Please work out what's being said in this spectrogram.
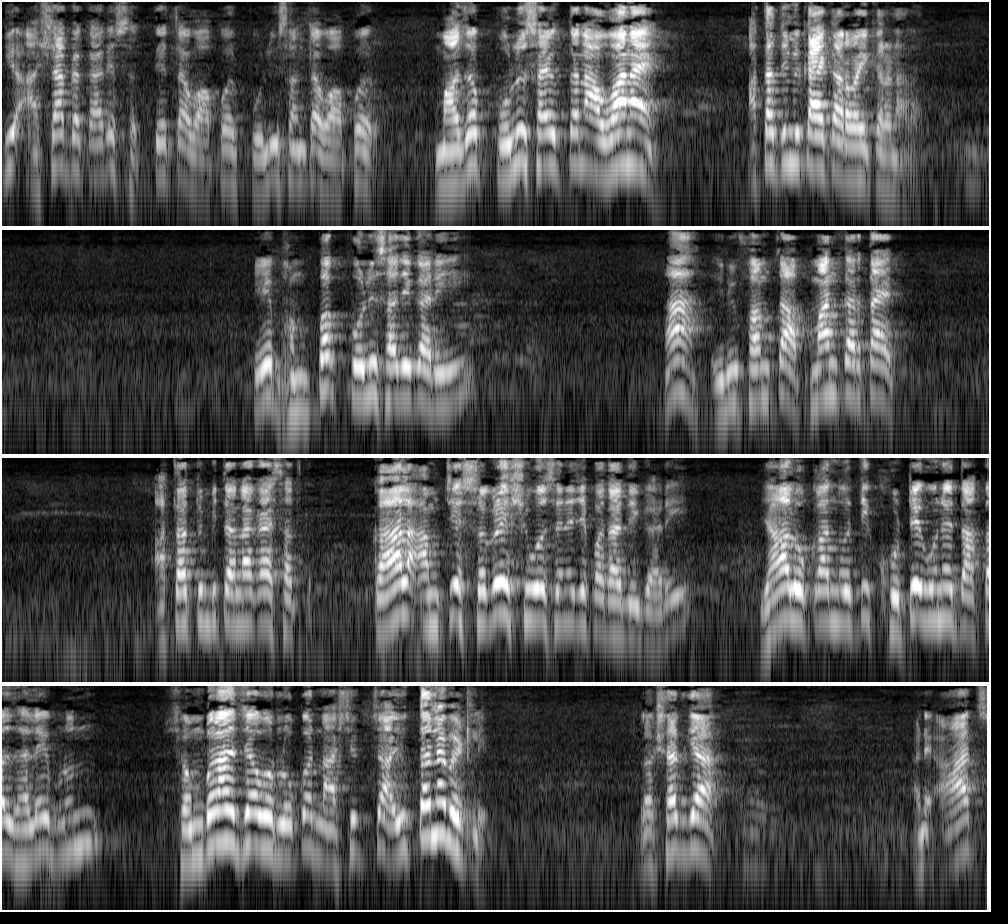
की अशा प्रकारे सत्तेचा वापर पोलिसांचा वापर माझं पोलीस आयुक्तांना आव्हान आहे आता तुम्ही काय कारवाई करणार आहात? हे भंपक पोलीस अधिकारी हा युनिफॉर्मचा अपमान करतायत. आता तुम्ही त्यांना काय सत काल आमचे सगळे शिवसेनेचे पदाधिकारी ह्या लोकांवरती खोटे गुन्हे दाखल झाले म्हणून शंभराच्यावर लोक नाशिकच्या आयुक्तांना भेटले. लक्षात घ्या. आणि आज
